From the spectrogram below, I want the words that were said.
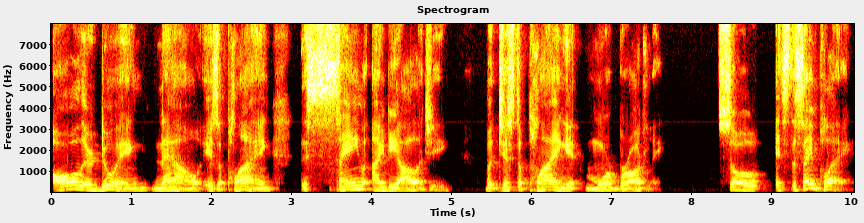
all they're doing now is applying the same ideology, but just applying it more broadly. So it's the same play.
